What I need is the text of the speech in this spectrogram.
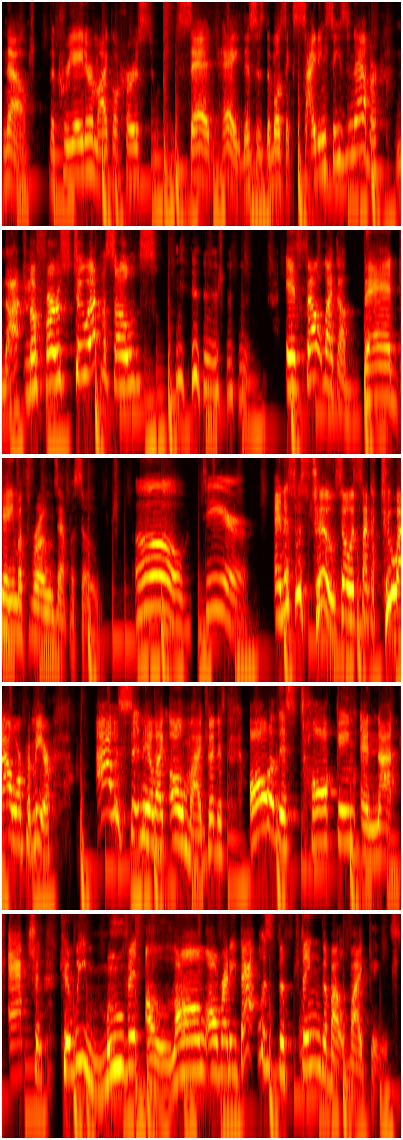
Now, the creator, Michael Hirst, said, Hey, this is the most exciting season ever. Not in the first two episodes. it felt like a bad Game of Thrones episode. Oh, dear. And this was two. So it's like a two hour premiere. I was sitting here like, oh my goodness, all of this talking and not action. Can we move it along already? That was the thing about Vikings.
